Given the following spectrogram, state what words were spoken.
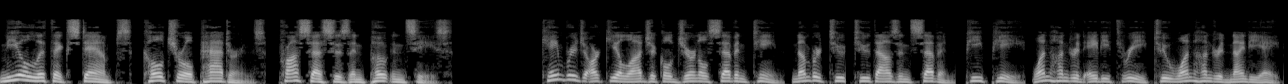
Neolithic Stamps, Cultural Patterns, Processes and Potencies. Cambridge Archaeological Journal 17, No. 2 2007, pp. 183–198.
